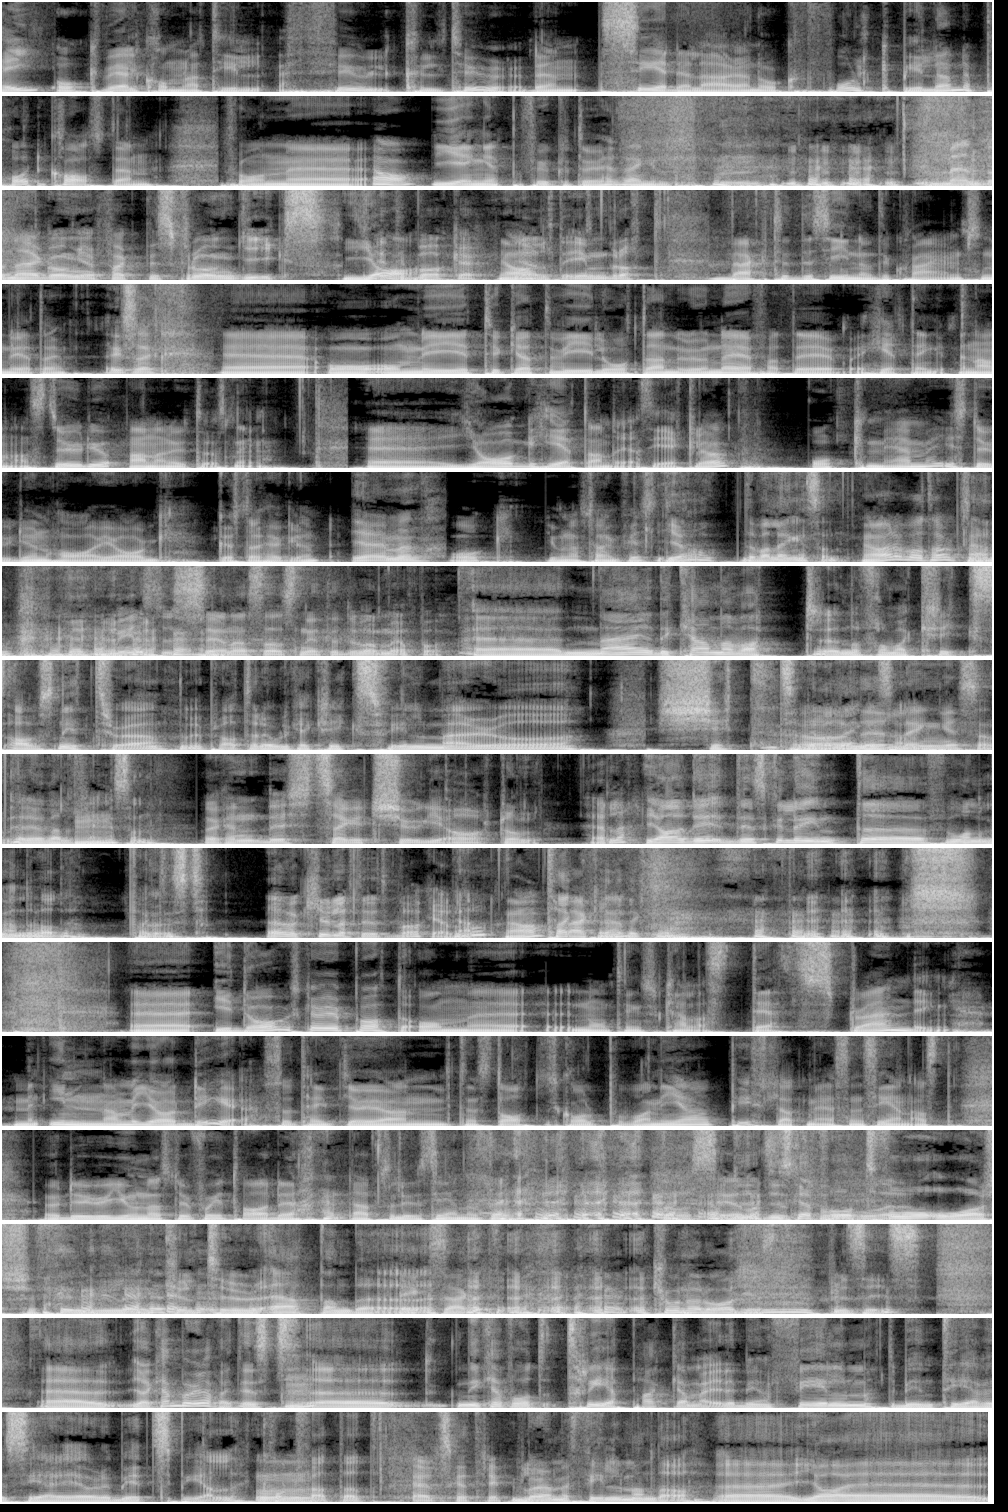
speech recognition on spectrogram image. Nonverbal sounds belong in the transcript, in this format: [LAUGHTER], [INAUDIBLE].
Hej och välkomna till Fulkultur, den sedelärande och folkbildande podcasten från eh, ja, gänget på Fulkultur helt enkelt. [LAUGHS] Men den här gången faktiskt från Geeks. Ja. Är tillbaka. Ja. Lite inbrott. Back to the scene of the crime som det heter. Exakt. Eh, och om ni tycker att vi låter annorlunda är för att det är helt enkelt en annan studio, annan utrustning. Eh, jag heter Andreas Eklöf och med mig i studion har jag Gustav Höglund Jajamän. och Jonas Törnqvist. Ja, det var länge sedan. Ja, det var ett tag sedan. Minns du senaste avsnittet du var med på? Eh, nej, det kan ha varit någon form av krigsavsnitt tror jag. När vi pratade olika krigsfilmer och... Shit. Så det ja, var länge det är sedan. länge sedan. Det är väldigt Mm. länge sedan. Kan, det är säkert 2018. Eller? Ja, det, det skulle inte förvåna mig om det var det faktiskt. Det var kul att du är tillbaka. Ja, Ja, tack verkligen. för det. [LAUGHS] Eh, idag ska vi prata om eh, någonting som kallas Death Stranding. Men innan vi gör det så tänkte jag göra en liten statuskoll på vad ni har pysslat med sen senast. Och du Jonas, du får ju ta det, [LAUGHS] det absolut senaste. [LAUGHS] De Du, senaste du ska få två års fulkulturätande. [LAUGHS] Exakt. Kronologiskt. Precis. Eh, jag kan börja faktiskt. Mm. Eh, ni kan få ett trepack av mig. Det blir en film, det blir en tv-serie och det blir ett spel. Mm. Kortfattat. Jag älskar Vi trippel. börjar med filmen då. Eh, jag är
